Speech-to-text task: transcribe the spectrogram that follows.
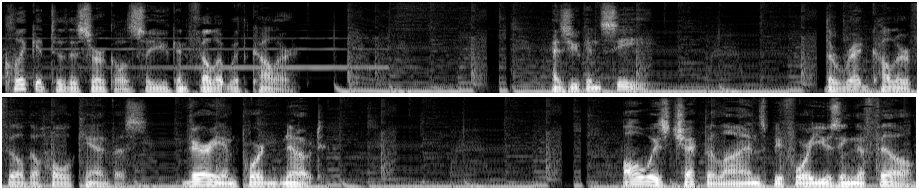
Click it to the circles so you can fill it with color. As you can see, the red color fill the whole canvas, very important note. Always check the lines before using the fill,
